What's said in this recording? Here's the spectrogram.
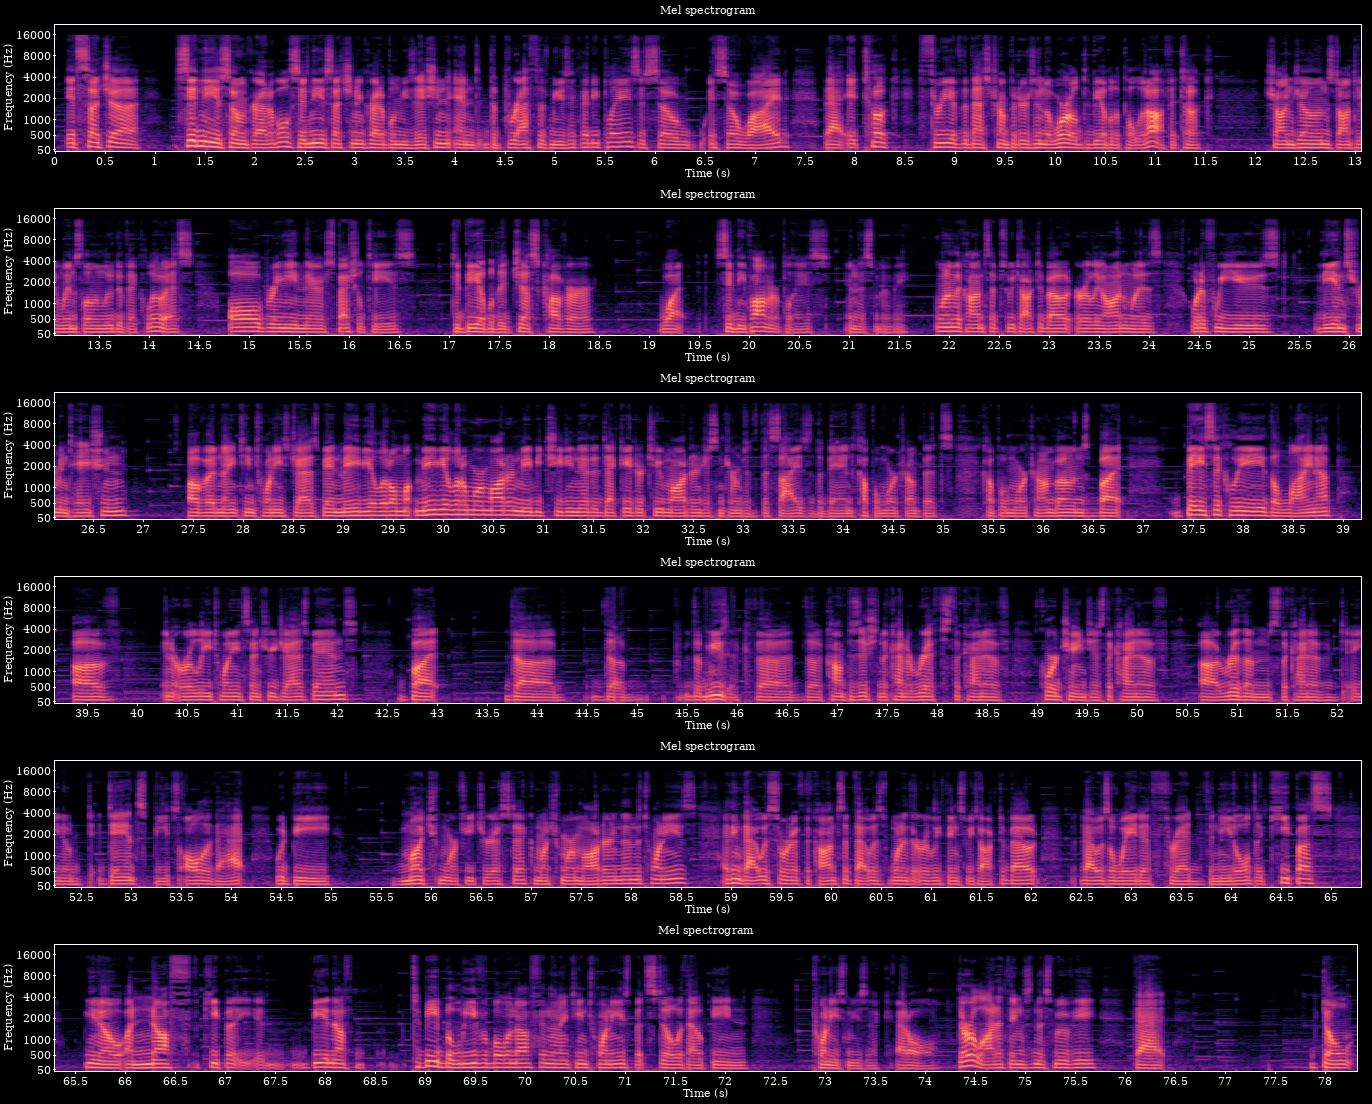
it's such a Sidney is so incredible. Sidney is such an incredible musician, and the breadth of music that he plays is so is so wide that it took three of the best trumpeters in the world to be able to pull it off. It took Sean Jones, Dontae Winslow, and Ludovic Louis all bringing their specialties to be able to just cover what Sidney Palmer plays in this movie. One of the concepts we talked about early on was what if we used the instrumentation of a 1920s jazz band, maybe a little, maybe a little more modern, maybe cheating it a decade or two modern, just in terms of the size of the band, a couple more trumpets, a couple more trombones, but basically the lineup of an early 20th century jazz band, but the the the music, the the composition, the kind of riffs, the kind of chord changes, the kind of uh, rhythms, the kind of you know dance beats, all of that would be much more futuristic, much more modern than the 20s. I think that was sort of the concept. That was one of the early things we talked about. That was a way to thread the needle to keep us, you know, enough, keep it, be enough, to be believable enough in the 1920s, but still without being 20s music at all. There are a lot of things in this movie that don't,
